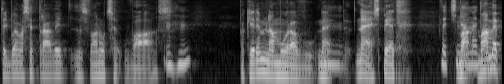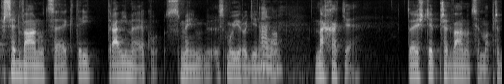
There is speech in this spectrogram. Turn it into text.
teď budeme vlastně trávit z Vánoce u vás, mm-hmm. pak jedem na Moravu, ne, mm. ne, zpět. Začínáme Má, Máme před Vánoce, který trávíme jako s, mým, s mojí rodinou ano. Na chatě. To je ještě před Vánocema, před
